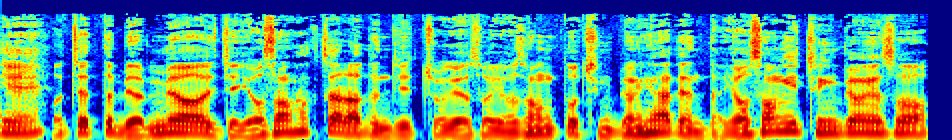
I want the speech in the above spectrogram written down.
예. 어쨌든 몇몇 이제 여성 학자라든지 이쪽에서 여성 또 징병해야 된다. 여성이 징병해서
